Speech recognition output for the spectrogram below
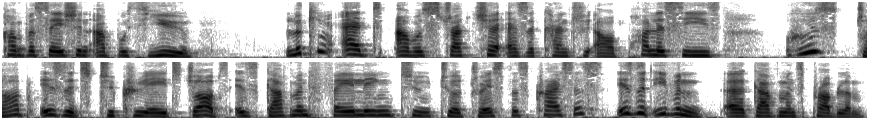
conversation up with you. Looking at our structure as a country, our policies, whose job is it to create jobs? Is government failing to, to address this crisis? Is it even a government's problem?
